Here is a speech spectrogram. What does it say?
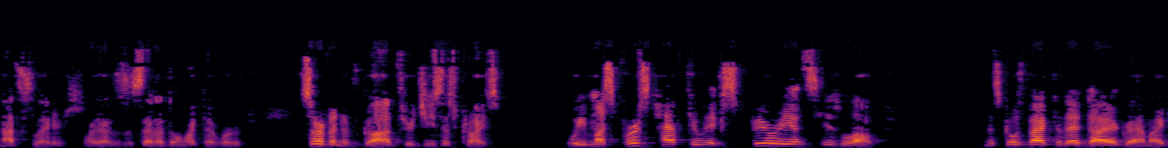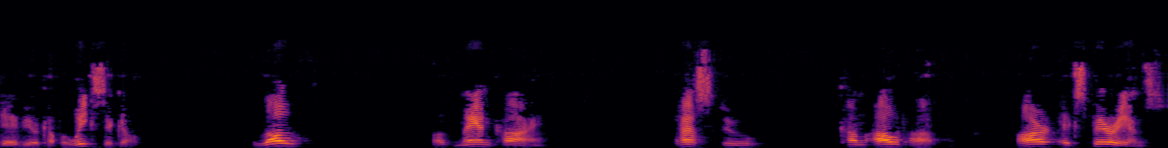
not slaves, as I said, I don't like that word, servant of God through Jesus Christ, we must first have to experience His love. This goes back to that diagram I gave you a couple of weeks ago. Love of mankind has to come out of our experience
